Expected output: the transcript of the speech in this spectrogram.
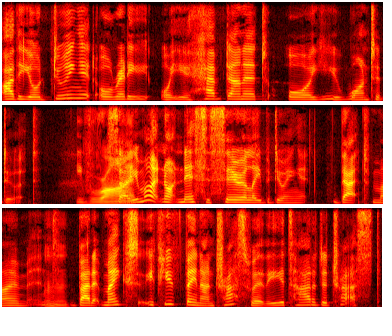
either you're doing it already or you have done it or you want to do it. right, So you might not necessarily be doing it that moment, Mm. but it makes if you've been untrustworthy, it's harder to trust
